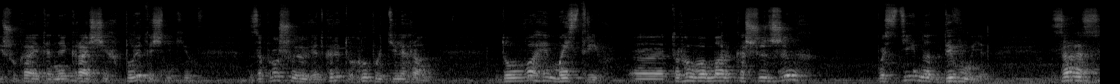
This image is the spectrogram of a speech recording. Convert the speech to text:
і шукаєте найкращих плиточників, запрошую в відкриту групу Telegram. До уваги майстрів. Е, Торгова марка Шиджинг постійно дивує. Зараз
